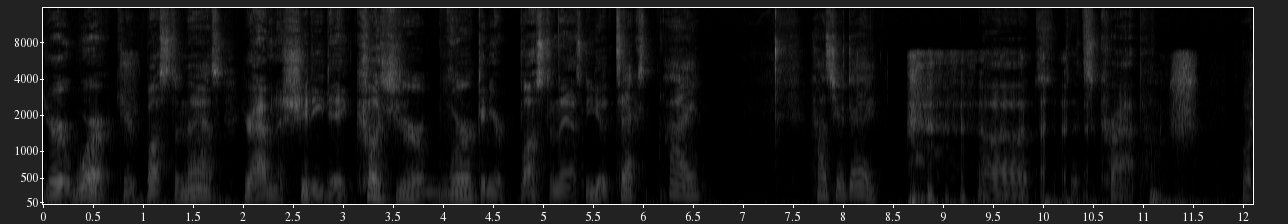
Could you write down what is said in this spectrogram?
you're at work, you're busting ass, you're having a shitty day because you're at work and you're busting ass, and you get a text, "Hi, how's your day?" uh, it's, it's crap. What?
